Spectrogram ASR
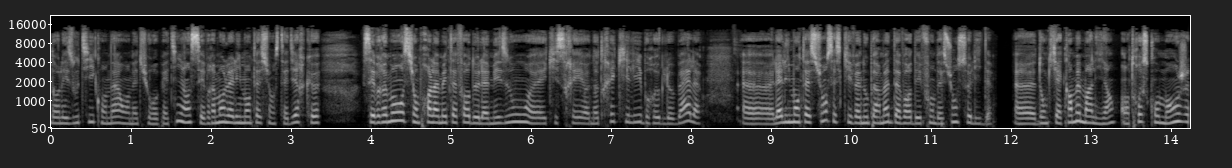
dans les outils qu'on a en naturopathie, hein, c'est vraiment l'alimentation. C'est-à-dire que c'est vraiment, si on prend la métaphore de la maison, euh, qui serait notre équilibre global, l'alimentation, c'est ce qui va nous permettre d'avoir des fondations solides. donc il y a quand même un lien entre ce qu'on mange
